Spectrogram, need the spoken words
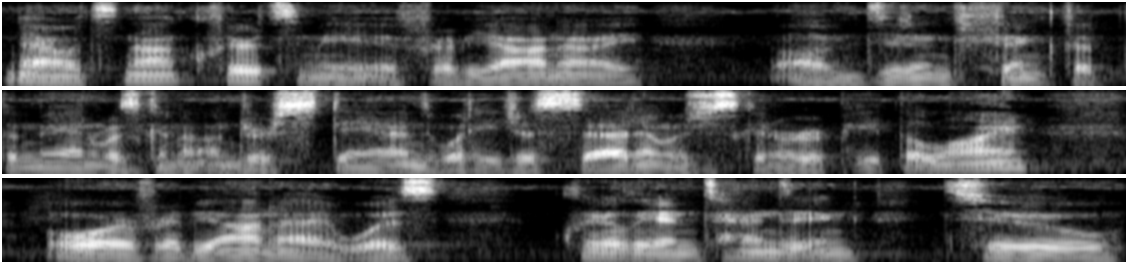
Now, it's not clear to me if Rabbi Yanai um, didn't think that the man was going to understand what he just said and was just going to repeat the line, or if Rabbi Yanai was clearly intending to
